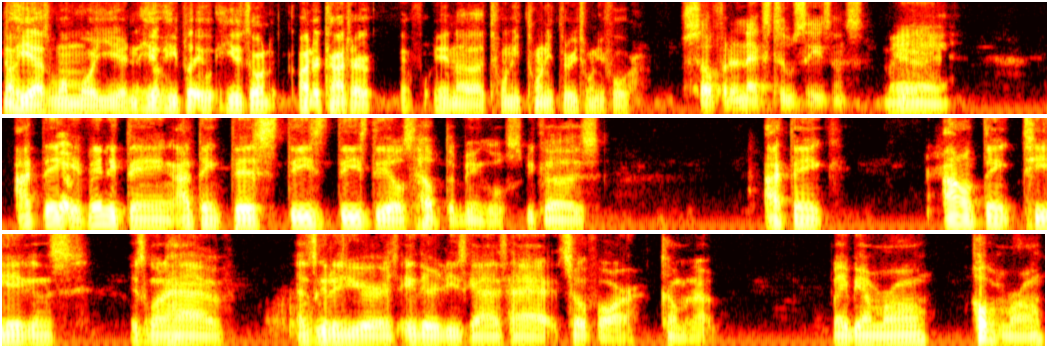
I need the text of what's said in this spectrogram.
No, he has one more year. and He he played he's on under contract in uh 2023 24. So for the next two seasons. Man. I think Yep. if anything, I think this these these deals help the Bengals because I think I don't think Tee Higgins is going to have as good a year as either of these guys had so far coming up. Maybe I'm wrong. Hope I'm wrong.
